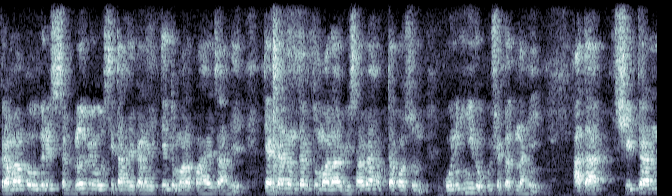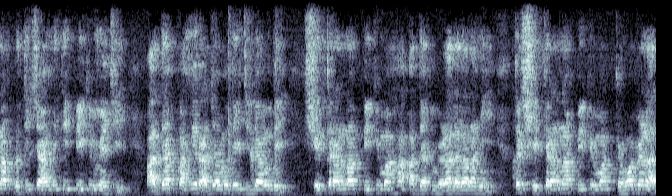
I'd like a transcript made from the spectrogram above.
क्रमांक वगैरे सगळं व्यवस्थित आहे का नाही ते तुम्हाला पाहायचं आहे. त्याच्यानंतर तुम्हाला विसाव्या हप्त्यापासून कोणीही रोखू शकत नाही. आता शेतकऱ्यांना प्रतीक्षा आहे ती पीक विम्याची. अद्याप काही राज्यामध्ये जिल्ह्यामध्ये शेतकऱ्यांना पीक विमा हा अद्याप मिळालेला नाही. तर शेतकऱ्यांना पीक विमा केव्हा मिळणार?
